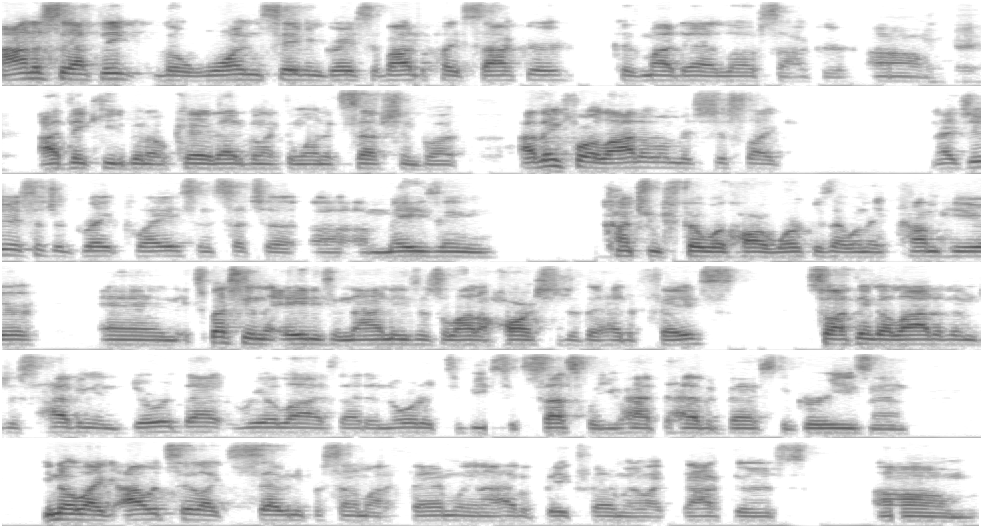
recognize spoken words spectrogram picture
honestly, I think the one saving grace if I had to play soccer, because my dad loves soccer. Um, okay. I think he'd been okay. That'd been like the one exception. But I think for a lot of them, it's just like Nigeria is such a great place and such a, a amazing country filled with hard workers that when they come here, and especially in the 80s and 90s, there's a lot of hardships that they had to face. So I think a lot of them just having endured that realized that in order to be successful, you have to have advanced degrees. And, you know, like I would say like 70% of my family, and I have a big family like doctors, um,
